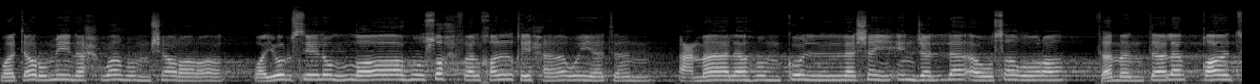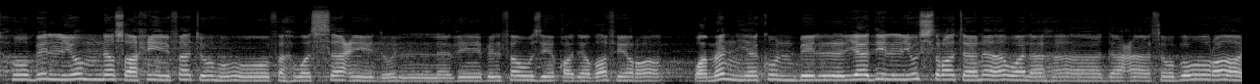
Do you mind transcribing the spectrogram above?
وترمي نحوهم شررا. ويرسل الله صحف الخلق حاوية. أعمالهم كل شيء جل أو صغرا. فمن تلقته باليمن صحيفته فهو السعيد الذي بالفوز قد ظفرا ومن يكن باليد اليسرى تناولها دعا ثبورا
